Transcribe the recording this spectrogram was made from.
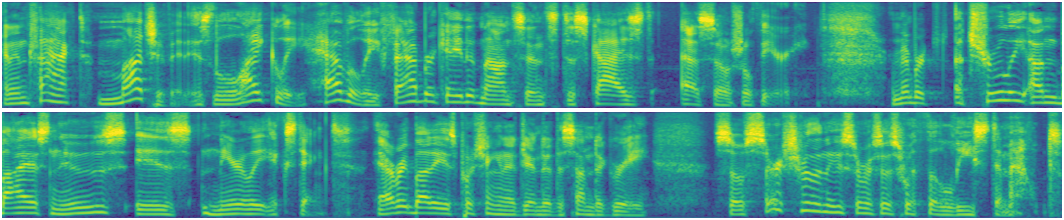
And in fact, much of it is likely heavily fabricated nonsense disguised as social theory. Remember, a truly unbiased news is nearly extinct. Everybody is pushing an agenda to some degree, so search for the news sources with the least amount.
